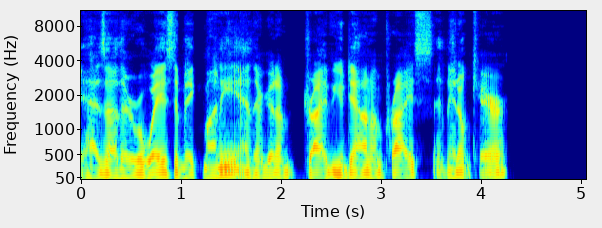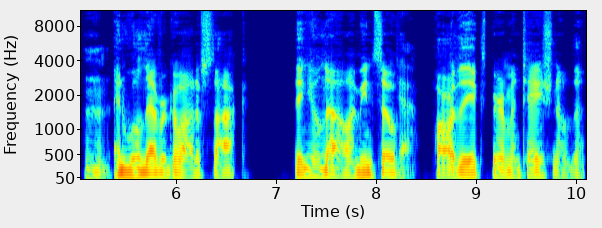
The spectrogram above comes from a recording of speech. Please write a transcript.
has other ways to make money and they're going to drive you down on price and they don't care mm. and will never go out of stock, then you'll know. I mean, so yeah. part of the experimentation of the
